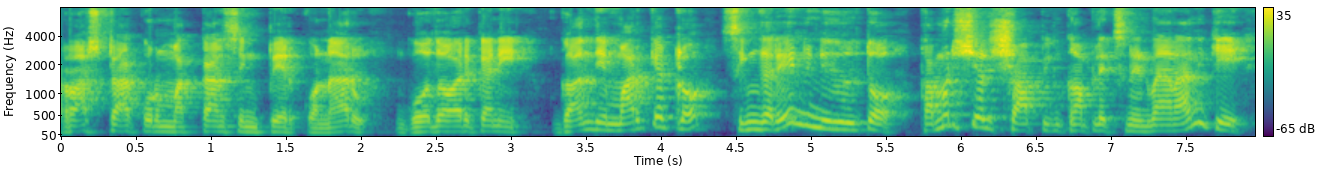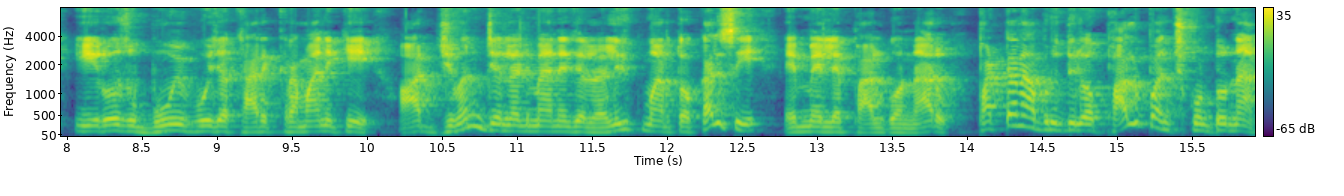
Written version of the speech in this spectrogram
రాజ్ ఠాకూర్ మక్కాన్ సింగ్ పేర్కొన్నారు. గోదావరికని గాంధీ మార్కెట్లో సింగరేణి నిధులతో కమర్షియల్ షాపింగ్ కాంప్లెక్స్ నిర్మాణానికి ఈరోజు భూమి పూజ కార్యక్రమానికి ఆర్జీవన్ జనరల్ మేనేజర్ లలిత్ కుమార్తో కలిసి ఎమ్మెల్యే పాల్గొన్నారు. పట్టణ అభివృద్ధిలో పాలు పంచుకుంటున్న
